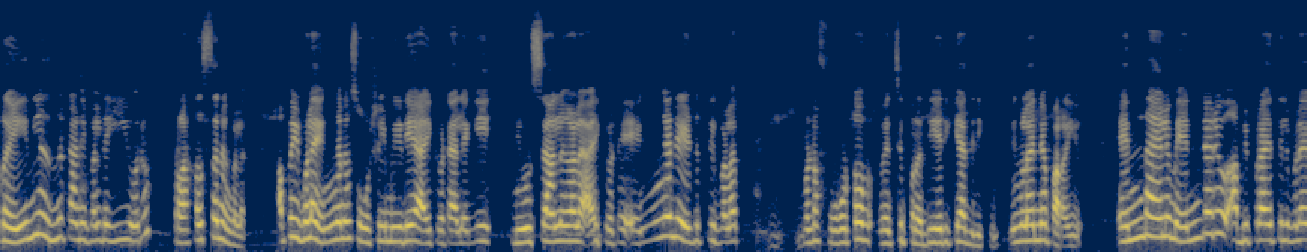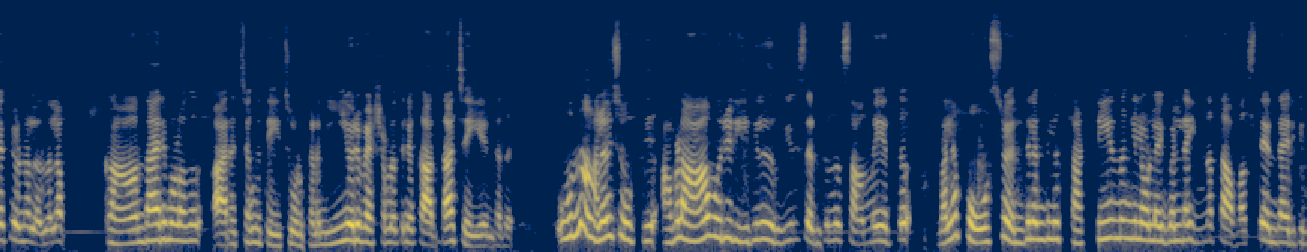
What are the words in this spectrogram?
ട്രെയിനിൽ നിന്നിട്ടാണ് ഇവളുടെ ഈ ഒരു പ്രഹസനങ്ങൾ അപ്പൊ ഇവളെ എങ്ങനെ സോഷ്യൽ മീഡിയ ആയിക്കോട്ടെ അല്ലെങ്കിൽ ന്യൂസ് ചാനലുകൾ ആയിക്കോട്ടെ എങ്ങനെ എടുത്ത് ഇവളെ ഇവളുടെ ഫോട്ടോ വെച്ച് പ്രതികരിക്കാതിരിക്കും? നിങ്ങൾ തന്നെ പറയൂ. എന്തായാലും എന്റെ ഒരു അഭിപ്രായത്തിൽ ഇവിടെയൊക്കെ ഉണ്ടല്ലോ നല്ല കാന്താരി മുളക് അരച്ചങ്ങ് തേച്ചു കൊടുക്കണം. ഈ ഒരു വിഷമത്തിനൊക്കെ അതാ ചെയ്യേണ്ടത്. ഒന്ന് ആലോചിച്ച് നോക്ക്. അവൾ ആ ഒരു രീതിയിൽ റീൽസ് എടുക്കുന്ന സമയത്ത് വല്ല പോസ്റ്റോ എന്തിലെങ്കിലും തട്ടിയിരുന്നെങ്കിലുള്ള ഇവളുടെ ഇന്നത്തെ അവസ്ഥ എന്തായിരിക്കും?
